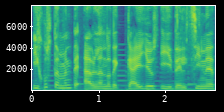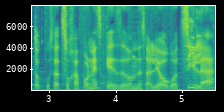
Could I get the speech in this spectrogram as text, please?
Y justamente hablando de kaijus y del cine de tokusatsu japonés, que es de donde salió Godzilla,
